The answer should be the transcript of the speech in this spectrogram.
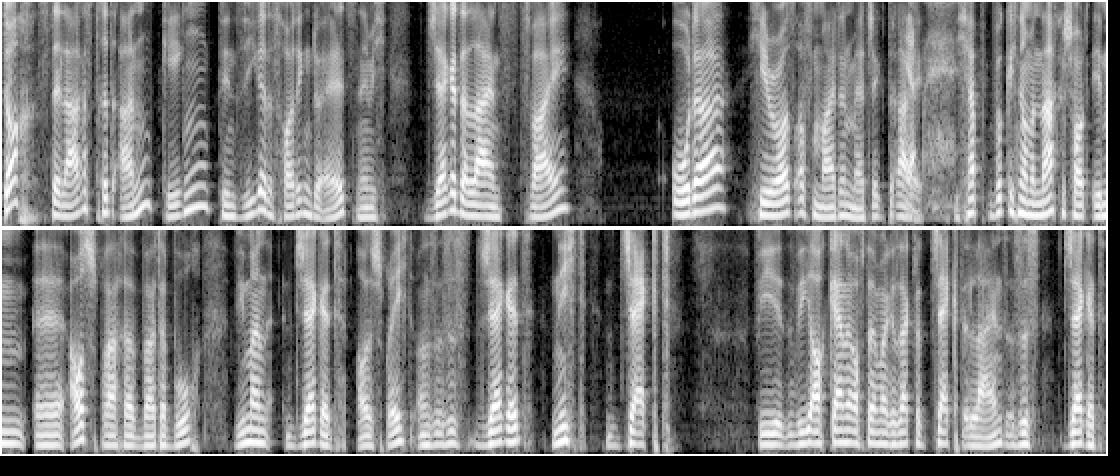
Doch, Stellaris tritt an gegen den Sieger des heutigen Duells, nämlich Jagged Alliance 2 oder Heroes of Might and Magic 3. Ja. Ich habe wirklich nochmal nachgeschaut im äh, Aussprache-Wörterbuch, wie man Jagged ausspricht. Und es ist Jagged, nicht Jacked. Wie, wie auch gerne oft einmal gesagt wird, Jagged Alliance. Es ist Jagged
